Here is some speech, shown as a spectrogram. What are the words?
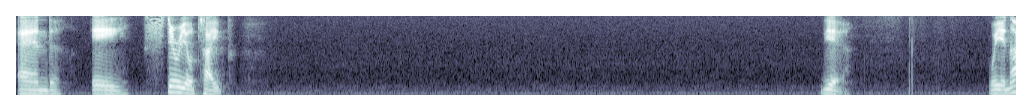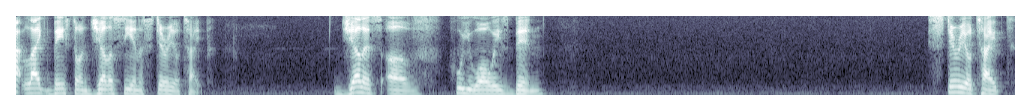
and a stereotype Yeah. Where you're not liked based on jealousy and a stereotype. Jealous of who you always been. Stereotyped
